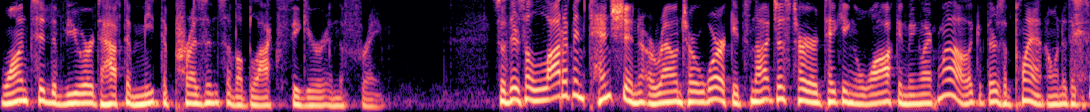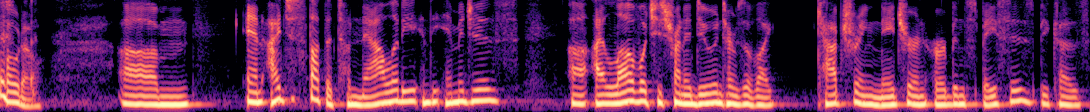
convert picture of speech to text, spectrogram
wanted the viewer to have to meet the presence of a black figure in the frame. So there's a lot of intention around her work. It's not just her taking a walk and being like, "Wow, look, there's a plant. I want to take a photo." um, and I just thought the tonality in the images. Uh, I love what she's trying to do in terms of like capturing nature in urban spaces because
